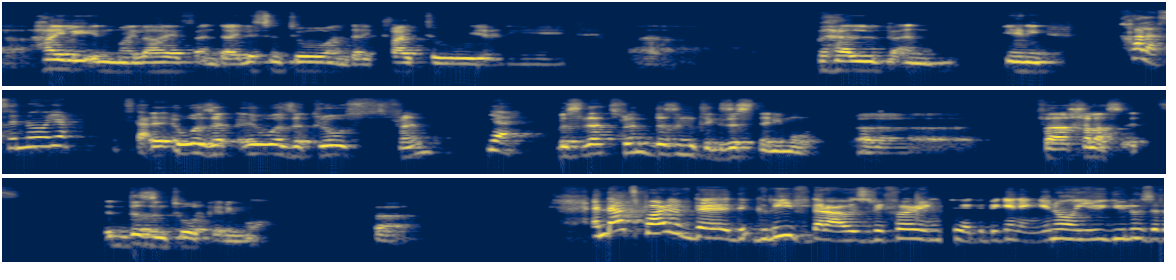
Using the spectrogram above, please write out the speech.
uh, highly in my life and I listen to and I try to يعني, uh, help and يعني, خلاص انه yeah it's done it was a it was a close friend yeah but that friend doesn't exist anymore. Uh, فخلاص it's, it doesn't work anymore. ف- And that's part of the, the grief that I was referring to at the beginning. You know, you, you lose a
